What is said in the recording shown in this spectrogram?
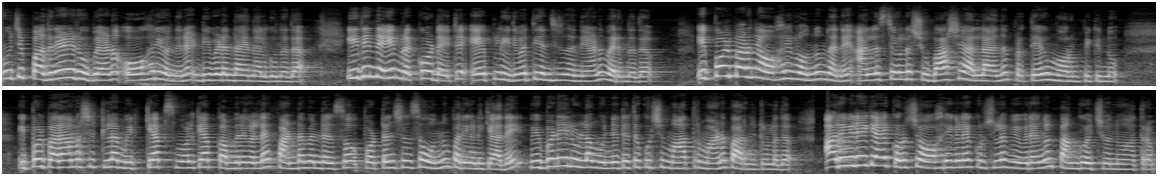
നൂറ്റി പതിനേഴ് രൂപയാണ് ഓഹരി ഒന്നിന് ഡിവിഡൻഡായി നൽകുന്നത്. ഇതിന്റെയും റെക്കോർഡ് ഡേറ്റ് ഏപ്രിൽ ഇരുപത്തിയഞ്ചിന് തന്നെയാണ് വരുന്നത്. ഇപ്പോൾ പറഞ്ഞ ഓഹരികളൊന്നും തന്നെ അനലിസ്റ്റുകളുടെ ശുപാർശയല്ല എന്ന് പ്രത്യേകം ഓർമ്മിപ്പിക്കുന്നു. ഇപ്പോൾ പരാമർശിച്ചിട്ടുള്ള മിഡ് ക്യാപ് സ്മോൾ ക്യാപ് കമ്പനികളുടെ ഫണ്ടമെന്റൽസോ പൊട്ടൻഷ്യൽസോ ഒന്നും പരിഗണിക്കാതെ വിപണിയിലുള്ള മുന്നേറ്റത്തെക്കുറിച്ച് മാത്രമാണ് പറഞ്ഞിട്ടുള്ളത്. അറിവിലേക്കായി കുറച്ച് ഓഹരികളെ കുറിച്ചുള്ള വിവരങ്ങൾ പങ്കുവച്ചുവെന്ന് മാത്രം.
